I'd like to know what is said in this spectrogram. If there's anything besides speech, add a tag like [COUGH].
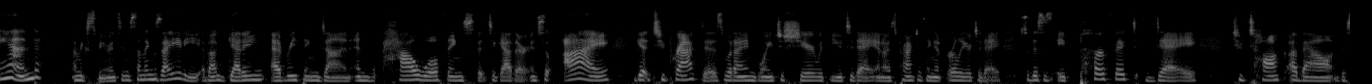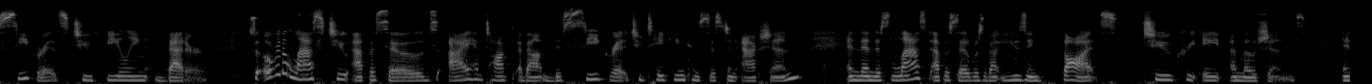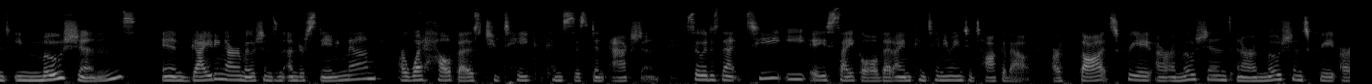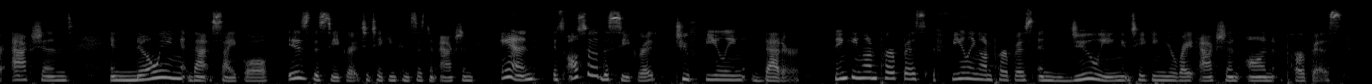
And I'm experiencing some anxiety about getting everything done and how will things fit together. And so I get to practice what I am going to share with you today. And I was practicing it earlier today. So this is a perfect day to talk about the secrets to feeling better. So over the last two episodes, I have talked about the secret to taking consistent action. And then this last episode was about using thoughts to create emotions. And emotions and guiding our emotions and understanding them are what help us to take consistent action. So it is that TEA cycle that I'm continuing to talk about. Our thoughts create our emotions and our emotions create our actions. And knowing that cycle is the secret to taking consistent action. And it's also the secret to feeling better thinking on purpose, feeling on purpose, and doing, taking your right action on purpose.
